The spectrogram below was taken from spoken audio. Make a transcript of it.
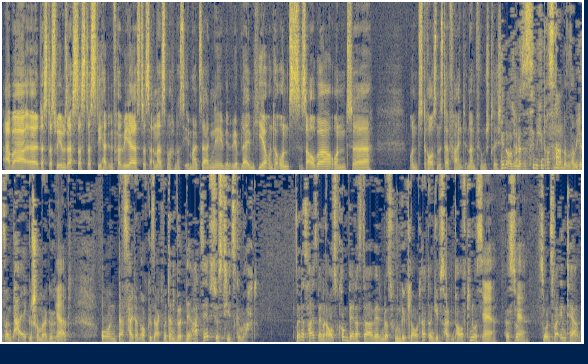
Aber äh, dass, dass du eben sagst, dass, dass die halt in Favelas das anders machen, dass die eben halt sagen, nee, wir, wir bleiben hier unter uns sauber und äh, und draußen ist der Feind in Anführungsstrichen. Genau, also ja. das ist ziemlich interessant. Mhm. Also das habe ich jetzt an ein paar Ecken schon mal gehört. Ja. Und dass halt dann auch gesagt wird, dann wird eine Art Selbstjustiz gemacht. Ne, das heißt, wenn rauskommt, wer das da, wer dem das Huhn geklaut hat, dann gibt's halt ein paar auf die Nuss. Ja, ja. Weißt du? Ja. So und zwar intern.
